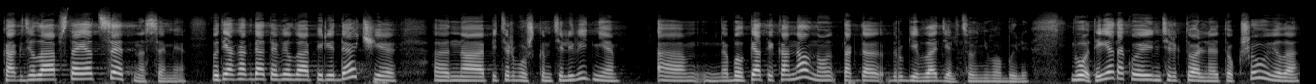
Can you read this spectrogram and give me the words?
как дела обстоят с этносами. Вот я когда-то вела передачи э, на петербургском телевидении, э, был пятый канал, но тогда другие владельцы у него были. Вот, и я такое интеллектуальное ток-шоу вела.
